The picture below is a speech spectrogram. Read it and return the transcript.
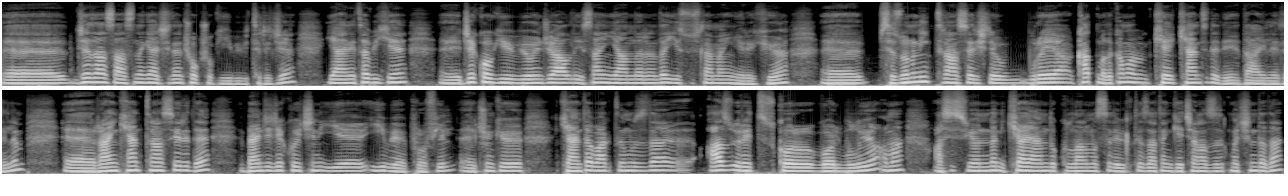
E, ceza sahasında gerçekten çok çok iyi bir bitirici. Yani tabii ki e, Dzeko gibi bir oyuncu aldıysan yanlarını da iyi süslemen gerekiyor. E, sezonun ilk transferi işte buraya katmadık ama Ke- Kent'i de, dahil edelim. E, Ryan Kent transferi de bence Dzeko için iyi, iyi bir profil. E, çünkü Kent'e baktığımızda az üret skor gol buluyor ama asist yönünden iki ayağını da kullanmasıyla birlikte zaten geçen hazırlık maçında da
